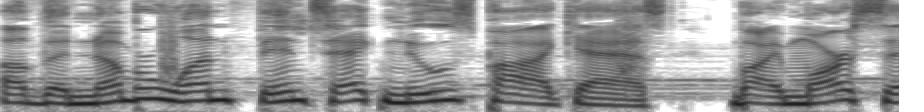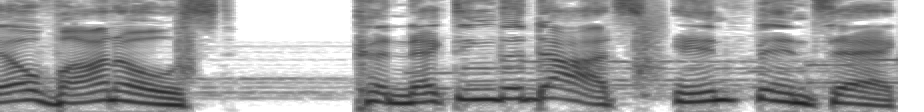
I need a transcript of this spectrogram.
of the number one FinTech news podcast by Marcel Van Oost, connecting the dots in FinTech.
